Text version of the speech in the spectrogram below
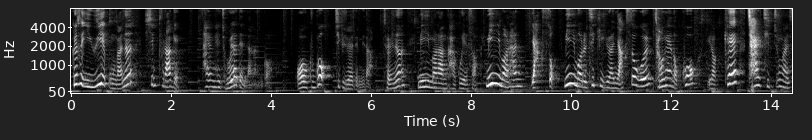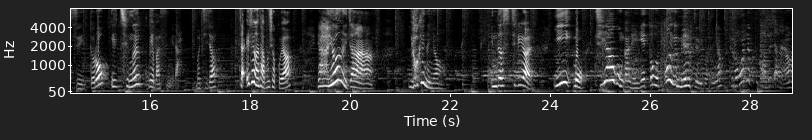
그래서 이 위의 공간은 심플하게 사용해 줘야 된다는 거. 어, 그거 지켜줘야 됩니다. 저희는 미니멀한 가구에서 미니멀한 약속, 미니멀을 지키기 위한 약속을 정해놓고 이렇게 잘 집중할 수 있도록 1층을 꾸며봤습니다. 멋지죠? 자, 1층은 다 보셨고요. 야, 여기는 있잖아. 여기는요. 인더스트리얼. 이, 뭐, 지하 공간에 이게 또, 또 이게 매력적이거든요. 들어올 때부터 다르잖아요.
